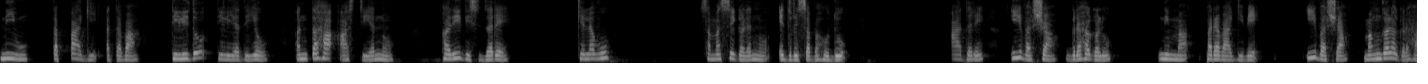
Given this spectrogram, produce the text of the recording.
ನೀವು ತಪ್ಪಾಗಿ ಅಥವಾ ತಿಳಿದೋ ತಿಳಿಯದೆಯೋ ಅಂತಹ ಆಸ್ತಿಯನ್ನು ಖರೀದಿಸಿದರೆ ಕೆಲವು ಸಮಸ್ಯೆಗಳನ್ನು ಎದುರಿಸಬಹುದು. ಆದರೆ ಈ ವರ್ಷ ಗ್ರಹಗಳು ನಿಮ್ಮ ಪರವಾಗಿವೆ. ಈ ವರ್ಷ ಮಂಗಳ ಗ್ರಹ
